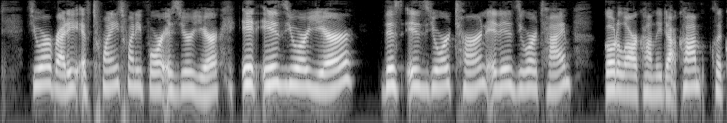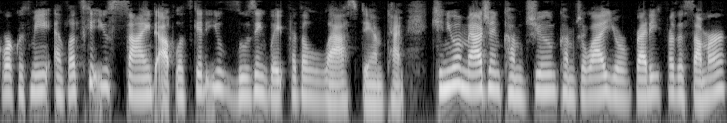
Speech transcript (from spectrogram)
If you are ready, if 2024 is your year, it is your year. This is your turn. It is your time. Go to lauraconley.com, click work with me, and let's get you signed up. Let's get you losing weight for the last damn time. Can you imagine come June, come July, you're ready for the summer?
